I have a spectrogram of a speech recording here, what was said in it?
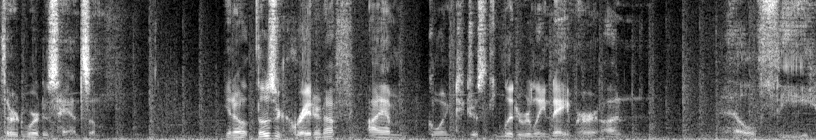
Third word is handsome. You know, those are great enough. I am going to just literally name her unhealthy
